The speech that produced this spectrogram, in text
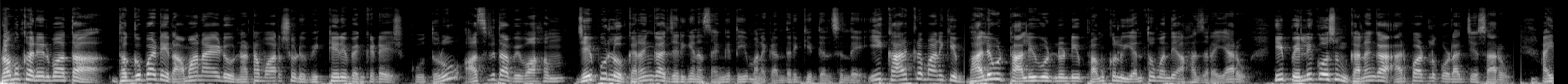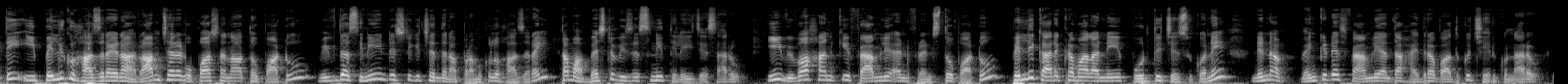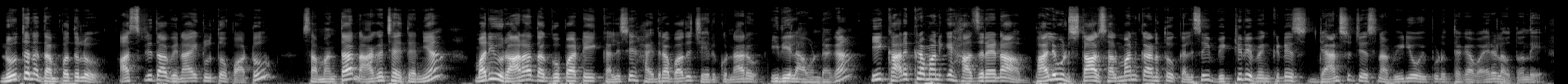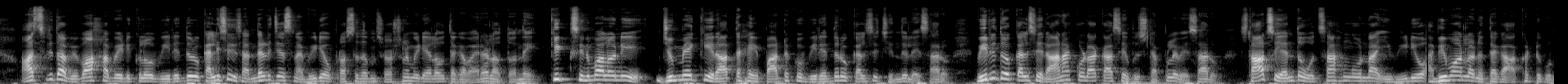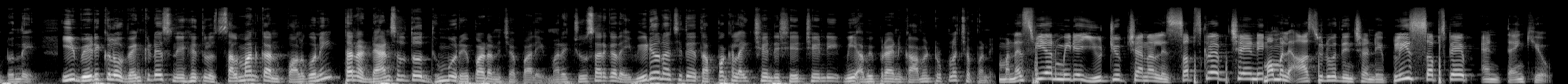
ప్రముఖ నిర్మాత దగ్గుపాటి రామానాయుడు నటవారసుడు విక్టేరి వెంకటేష్ కూతురు ఆశ్రిత వివాహం జైపూర్లో ఘనంగా జరిగిన సంగతి మనకందరికీ తెలిసిందే. ఈ కార్యక్రమానికి బాలీవుడ్ టాలీవుడ్ నుండి ప్రముఖులు ఎంతో మంది హాజరయ్యారు. ఈ పెళ్ళి కోసం ఘనంగా ఏర్పాట్లు కూడా చేశారు. అయితే ఈ పెళ్ళికు హాజరైన రామ్ చరణ్ ఉపాసనతో పాటు వివిధ సినీ ఇండస్ట్రీకి చెందిన ప్రముఖులు హాజరై తమ బెస్ట్ విజెస్ని తెలియజేశారు. ఈ వివాహానికి ఫ్యామిలీ అండ్ ఫ్రెండ్స్తో పాటు పెళ్ళి కార్యక్రమాలన్నీ పూర్తి చేసుకొని నిన్న వెంకటేష్ ఫ్యామిలీ అంతా హైదరాబాద్ హైదరాబాద్కు చేరుకున్నారు. నూతన దంపతులు ఆశ్రిత వినాయకులతో పాటు సమంత నాగ చైతన్య మరియు రానా దగ్గుపాటి కలిసి హైదరాబాద్ చేరుకున్నారు. ఇది ఇలా ఉండగా ఈ కార్యక్రమానికి హాజరైన బాలీవుడ్ స్టార్ సల్మాన్ ఖాన్తో కలిసి విక్టరీ వెంకటేష్ డాన్స్ చేసిన వీడియో ఇప్పుడు తెగ వైరల్ అవుతుంది. ఆశ్రిత వివాహ వేడుకలో వీరిద్దరూ కలిసి సందడి చేసిన వీడియో ప్రస్తుతం సోషల్ మీడియాలో తెగ వైరల్ అవుతోంది. కిక్ సినిమాలోని జుమ్మేకి రాతహే పాటకు వీరిద్దరూ కలిసి చిందులేశారు. వీరితో కలిసి రానా కూడా కాసేపు స్టెప్పులు వేశారు. స్టార్స్ ఎంతో ఉత్సాహంగా ఉన్న ఈ వీడియో అభిమానులను తెగ ఆకట్టుకుంటుంది. ఈ వేడుకలో వెంకటేష్ స్నేహితులు సల్మాన్ ఖాన్ పాల్గొని తన డాన్సులతో దుమ్ము రేపాడని చెప్పాలి. మరి చూసారు కదా ఈ వీడియో నచ్చితే తప్పక లైక్ చేయండి షేర్ చేయండి. మీ అభిప్రాయాన్ని కామెంట్ రూపంలో చెప్పండి. మన ఎస్వీఆర్ మీడియా యూట్యూబ్ ఛానల్ని సబ్స్క్రైబ్ చేయండి. మమ్మల్ని ఆశీర్వదించండి. Please subscribe and thank you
